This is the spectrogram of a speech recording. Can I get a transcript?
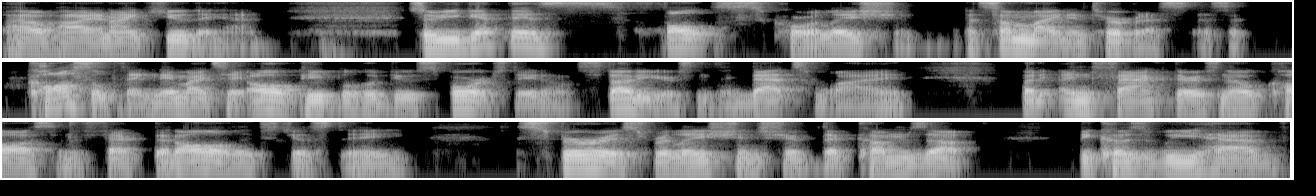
how high an IQ they had. So you get this false correlation that some might interpret as, as a causal thing. They might say, oh, people who do sports, they don't study or something. That's why. But in fact, there's no cause and effect at all. It's just a spurious relationship that comes up because we have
